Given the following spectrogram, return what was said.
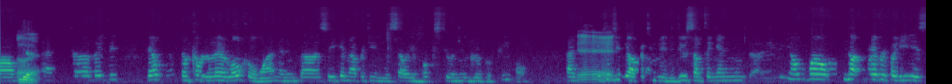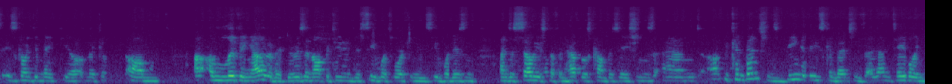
Um, Yeah. And, uh, they, they, they'll, they'll go to their local one, and uh, so you get an opportunity to sell your books to a new group of people. And it gives you the opportunity to do something. And uh, you know, well, not everybody is, is going to make you know make a, um, a, a living out of it. There is an opportunity to see what's working and see what isn't, and to sell your stuff and have those conversations. And uh, the conventions, being at these conventions and, and tabling,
